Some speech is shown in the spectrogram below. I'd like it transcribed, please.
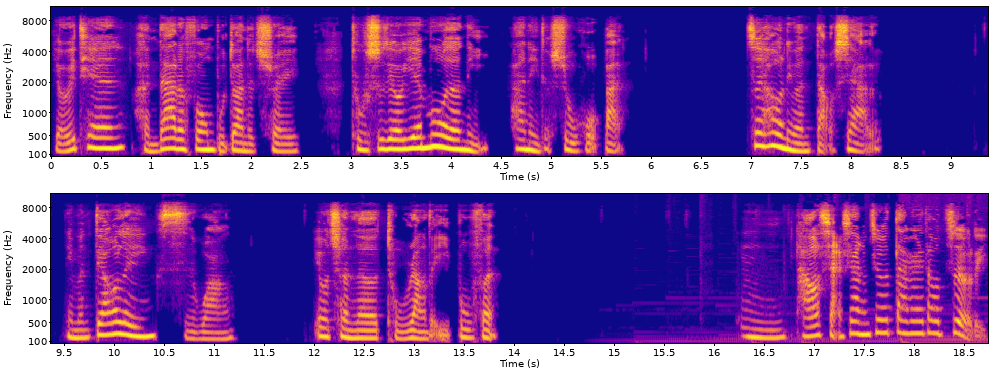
有一天，很大的风不断的吹，土石流淹没了你和你的树伙伴，最后你们倒下了，你们凋零死亡，又成了土壤的一部分。嗯，好，想象就大概到这里。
